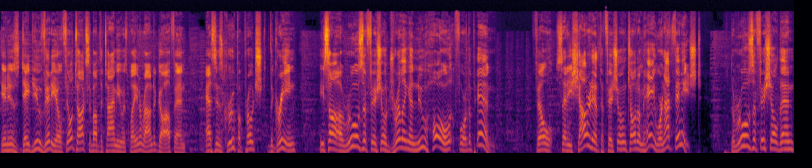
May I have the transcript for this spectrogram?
In his debut video, Phil talks about the time he was playing a round of golf, and as his group approached the green, he saw a rules official drilling a new hole for the pin. Phil said he shouted at the official and told him, hey, we're not finished. The rules official then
